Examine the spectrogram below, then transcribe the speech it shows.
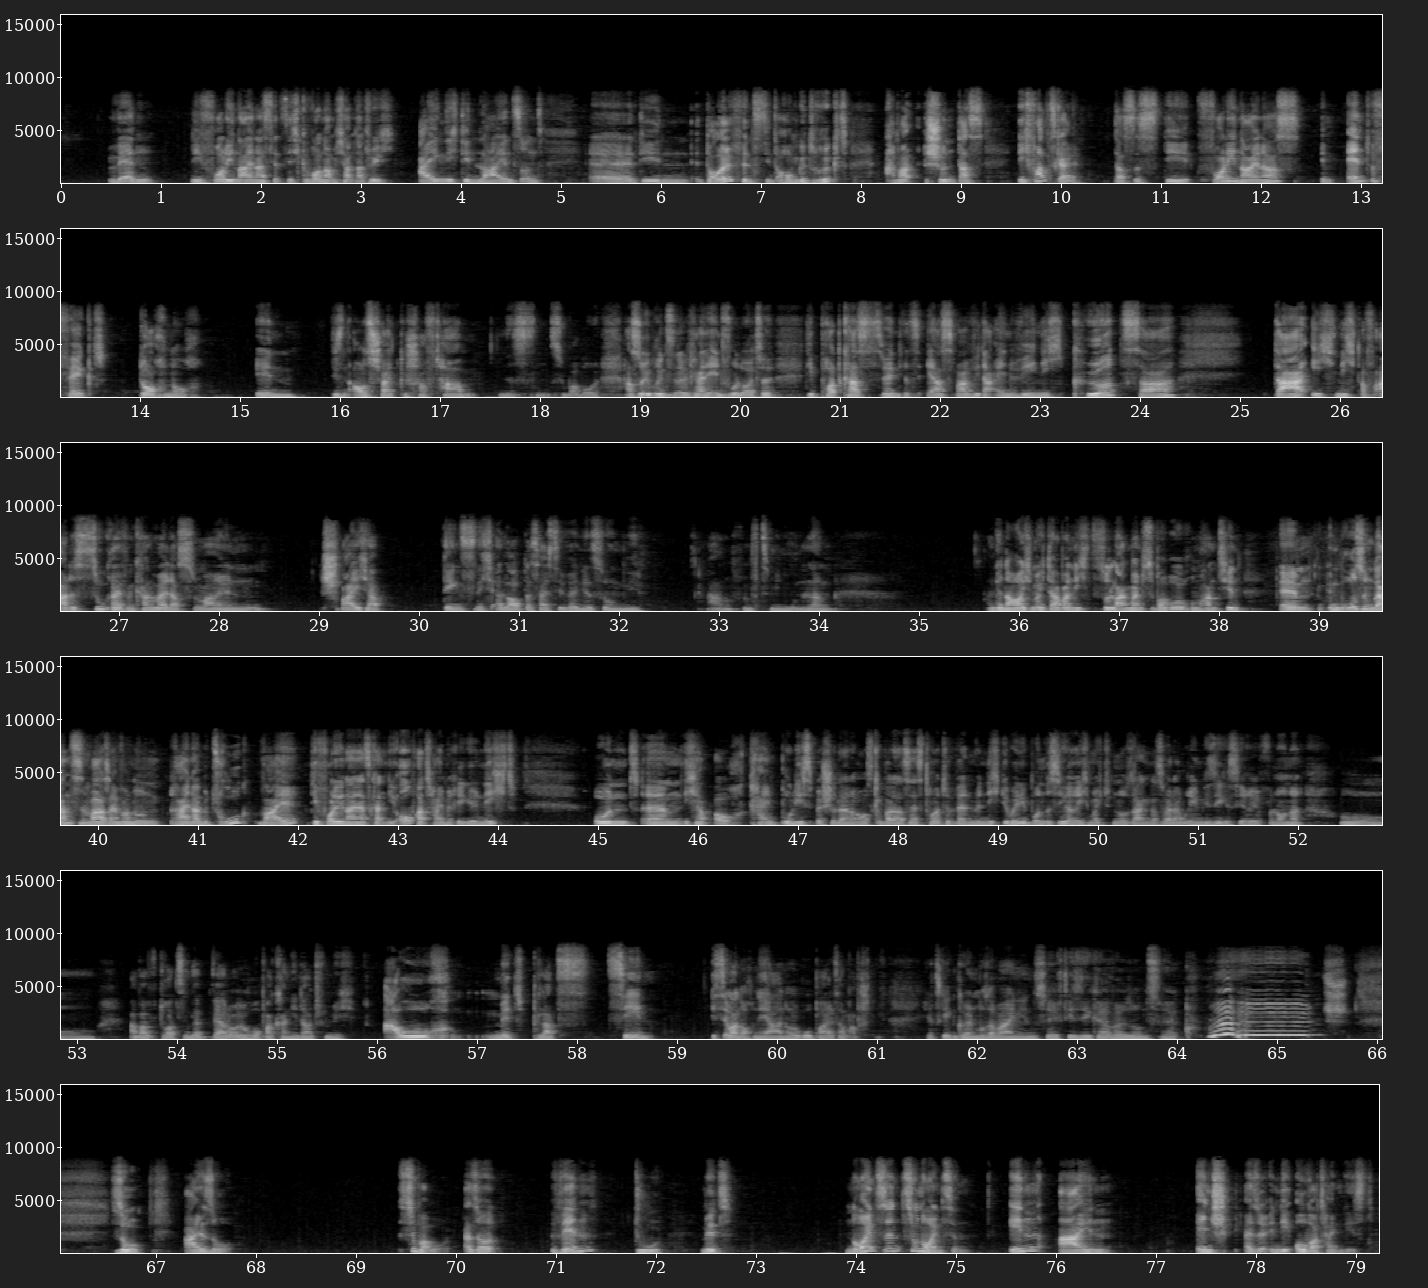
werden die 49ers jetzt nicht gewonnen haben. Ich habe natürlich eigentlich den Lions und äh, den Dolphins die Daumen gedrückt. Aber schon das, ich fand's geil, dass es die 49ers im Endeffekt doch noch in diesen Ausscheid geschafft haben. Das ist ein Super Bowl. Achso, übrigens eine kleine Info, Leute. Die Podcasts werden jetzt erstmal wieder ein wenig kürzer, da ich nicht auf alles zugreifen kann, weil das mein Speicher Dings nicht erlaubt. Das heißt, sie werden jetzt so die, keine Ahnung, 15 Minuten lang. Genau, ich möchte aber nicht so lange beim Super Bowl rumhantieren. Ähm, Im Großen und Ganzen war es einfach nur ein reiner Betrug, weil die 49ers kannten die Overtime-Regel nicht. Und ähm, ich habe auch kein Bully-Special da rausgebracht. Das heißt, heute werden wir nicht über die Bundesliga reden. Ich möchte nur sagen, dass Werder Bremen die Siegesserie verloren hat. Oh. Aber trotzdem bleibt Werder Europakandidat für mich. Auch mit Platz 10 ist immer noch näher an Europa als am Abstieg. Jetzt gegen Köln muss aber eigentlich ein Safety-Sieg her, weil sonst wäre cringe. So, also Super Bowl. Also, wenn du mit 19 zu 19 in ein Endspiel, also in die Overtime gehst,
